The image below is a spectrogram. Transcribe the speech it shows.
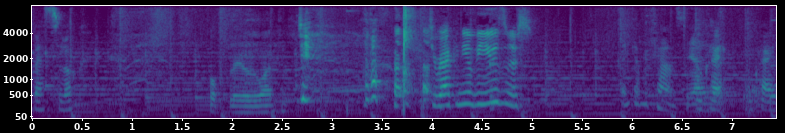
Best of luck. Hopefully, we want it. Do you reckon you'll be using it? I think I have a chance. Yeah. Okay, yeah, okay.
